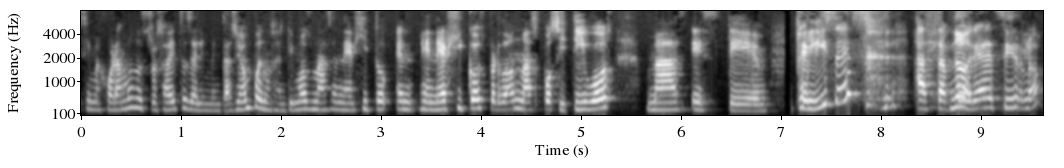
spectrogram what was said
si, mejoramos nuestros hábitos de alimentación, pues nos sentimos más enérgicos, perdón, más positivos, más este, felices, hasta podría decirlo.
